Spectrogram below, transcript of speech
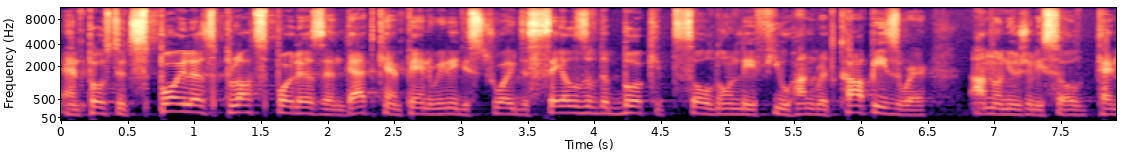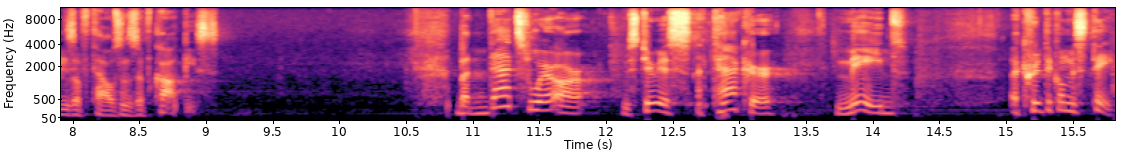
and posted spoilers, plot spoilers, and that campaign really destroyed the sales of the book. It sold only a few hundred copies, where Amnon usually sold tens of thousands of copies. But that's where our mysterious attacker made a critical mistake.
